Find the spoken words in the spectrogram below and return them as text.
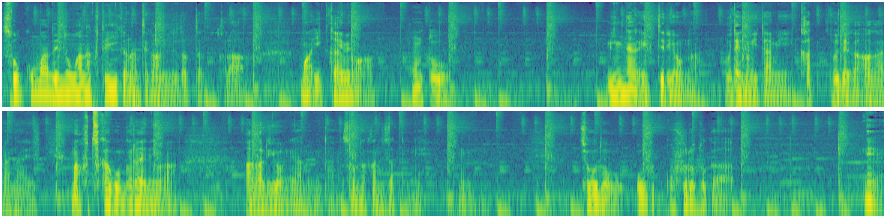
そこまで飲まなくていいかなって感じだったからまあ1回目は本当みんなが言ってるような腕の痛みか腕が上がらないまあ2日後ぐらいには上がるようになるみたいなそんな感じだったね、うん、ちょうどお風呂とかね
